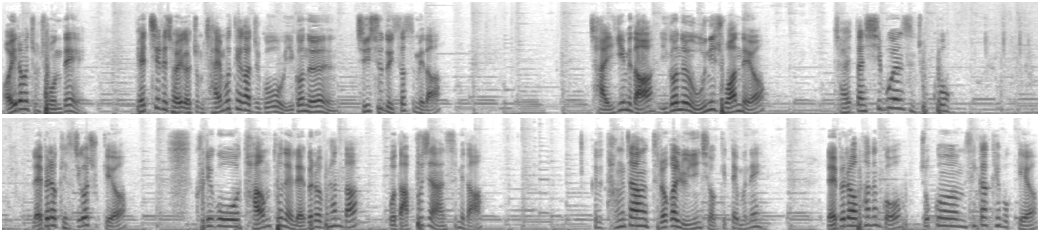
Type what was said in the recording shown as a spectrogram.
어, 이러면 좀 좋은데, 배치를 저희가 좀 잘못해가지고, 이거는 질 수도 있었습니다. 자, 이깁니다. 이거는 운이 좋았네요. 자, 일단 15연승 좋고, 레벨업 계속 찍어줄게요. 그리고 다음 턴에 레벨업을 한다? 뭐 나쁘진 않습니다. 근데 당장 들어갈 유닛이 없기 때문에 레벨업 하는 거 조금 생각해 볼게요.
